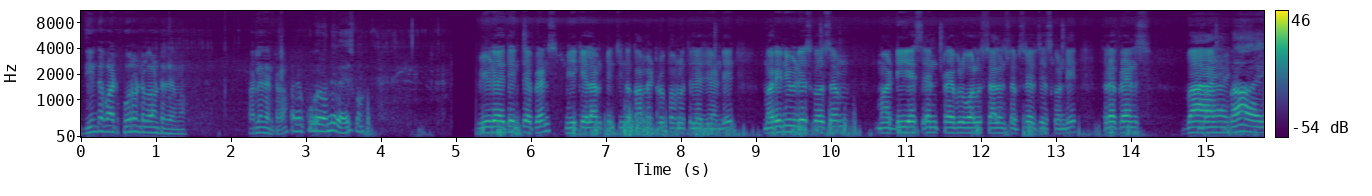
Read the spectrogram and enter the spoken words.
దీంతో పాటు కూర ఉంటే బాగుంటుందేమో. పర్లేదంటావా? అదే కూర ఉంది కదా వేసుకో. వీడియో అయితే ఇంతే ఫ్రెండ్స్. మీకు ఎలా అనిపించిందో కామెంట్ రూపంలో తెలియజేయండి. మరిన్ని వీడియోస్ కోసం మా డిఎస్ఎన్ ట్రైబల్ వాళ్ళ ఛానల్ సబ్స్క్రైబ్ చేసుకోండి. సరే ఫ్రెండ్స్ బాయ్. బాయ్.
